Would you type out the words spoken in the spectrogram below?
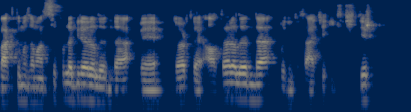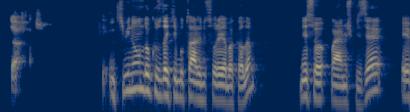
Baktığımız zaman 0 ile 1 aralığında ve 4 ile 6 aralığında. Burada da sadece x eşittir 4 var. 2019'daki bu tarz bir soruya bakalım. Ne so vermiş bize? F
